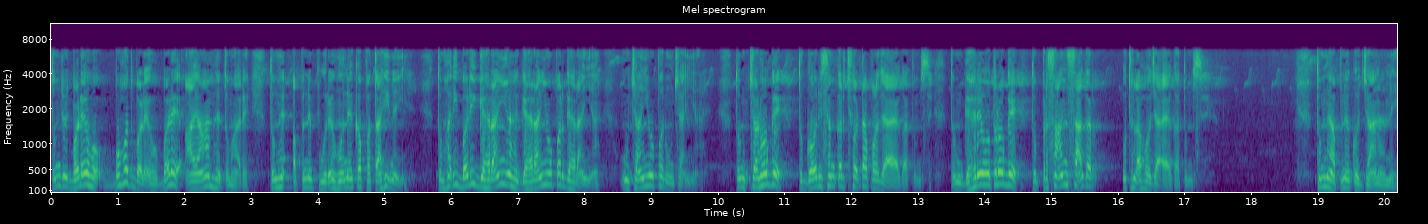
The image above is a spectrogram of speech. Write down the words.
तुम जो बड़े हो, बहुत बड़े हो। बड़े आयाम हैं तुम्हारे। तुम्हें अपने पूरे होने का पता ही नहीं है। तुम्हारी बड़ी गहराइयाँ हैं, गहराइयों पर गहराइयाँ हैं, ऊंचाइयों पर ऊंचाइयाँ हैं। तुम चढ़ोगे तो गौरी शंकर छोटा पड़ जाएगा तुमसे। तुम गहरे उतरोगे तो प्रशांत सागर उथला हो जाएगा तुमसे। तुमने अपने को जाना नहीं।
